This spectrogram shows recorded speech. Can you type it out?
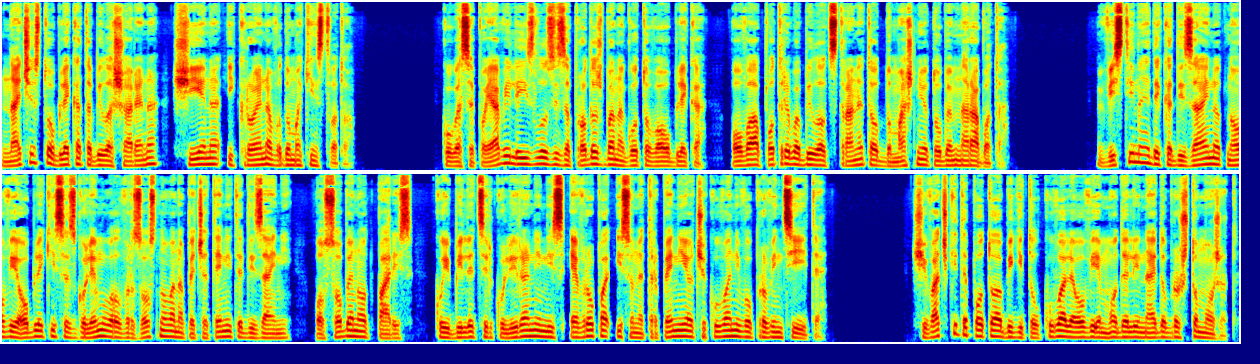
Најчесто облеката била шарена, шиена и кроена во домакинството. Кога се појавиле излози за продажба на готова облека, оваа потреба била одстранета од домашниот обем на работа. Вистина е дека дизајнот на овие облеки се зголемувал врз основа на печатените дизајни, особено од Париз, кои биле циркулирани низ Европа и со нетрпение очекувани во провинциите. Шивачките потоа би ги толкувале овие модели најдобро што можат.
